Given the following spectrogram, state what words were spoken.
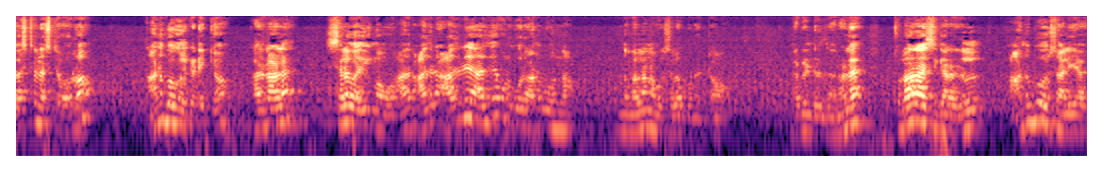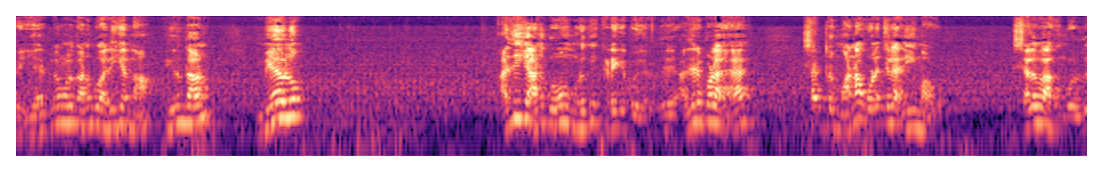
கஷ்ட நஷ்டம் வரும் அனுபவங்கள் கிடைக்கும். அதனால் செலவு அதிகமாகும். அது அதில் அதுவே அதே உங்களுக்கு ஒரு அனுபவம் தான். இந்த மாதிரிலாம் நம்ம செலவு பண்ணிட்டோம் அப்படின்றதுனால துளாராசிக்காரர்கள் அனுபவசாலியாக ஏற்கனவே உங்களுக்கு அனுபவம் அதிகம் தான். இருந்தாலும் மேலும் அதிக அனுபவம் உங்களுக்கு கிடைக்க போகிறது. அதே போல் சற்று மன உளைச்சல் அதிகமாகும். செலவாகும்பொழுது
